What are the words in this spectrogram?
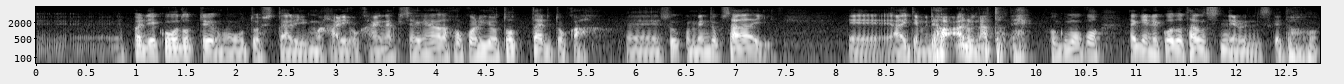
えー、やっぱりレコードっていうのを落としたり、まあ、針を変えなくちゃいけなかったほこりを取ったりとか、え、すごく面倒くさい、え、アイテムではあるなとね 僕もこう最近レコード楽しんでるんですけど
